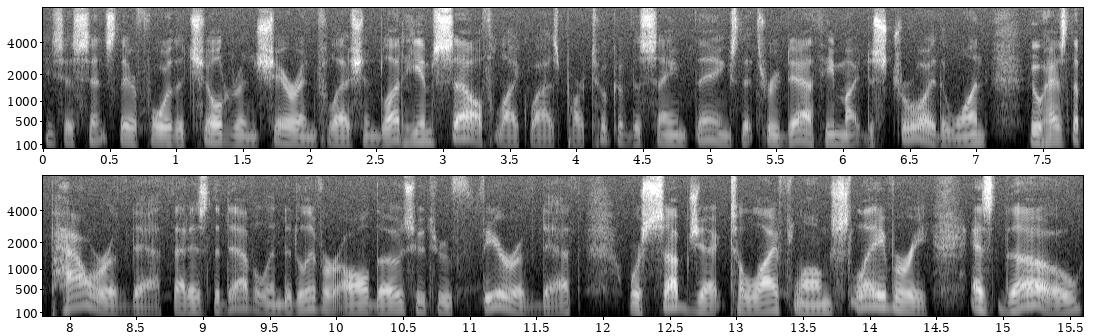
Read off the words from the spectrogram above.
He says, Since therefore the children share in flesh and blood, he himself likewise partook of the same things, that through death he might destroy the one who has the power of death, that is, the devil, and deliver all those who through fear of death were subject to lifelong slavery, as though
